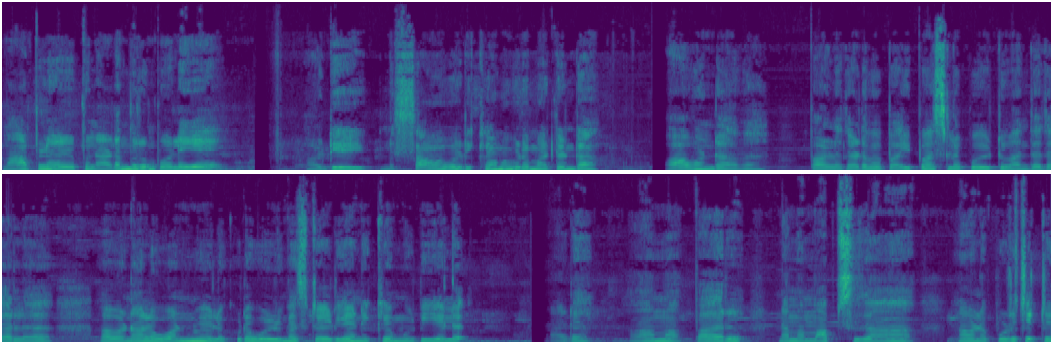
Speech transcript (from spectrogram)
மாப்பிள்ளை அழைப்பு நடந்துரும் போலயே. அடே உன்னை சாவடிக்காம விட மாட்டேன்டா பாவண்டா அவன். பல தடவை பைபாஸில் போயிட்டு வந்ததால அவனால் ஒன் வேல கூட ஒழுங்காக ஸ்டடியாக நிற்க முடியலை. அட ஆமாம் பாரு நம்ம மாப்ஸு தான். அவனை பிடிச்சிட்டு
